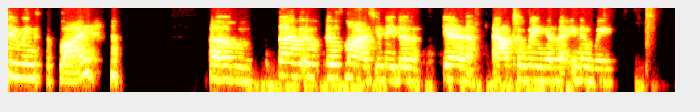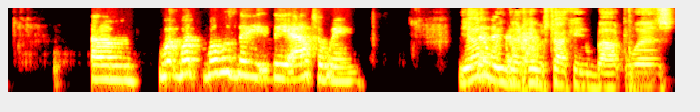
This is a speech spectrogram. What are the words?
two wings to fly. um, so it, it was nice. You need a yeah outer wing and an inner wing. Um, what what what was the the outer wing? The outer wing that he was talking about was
